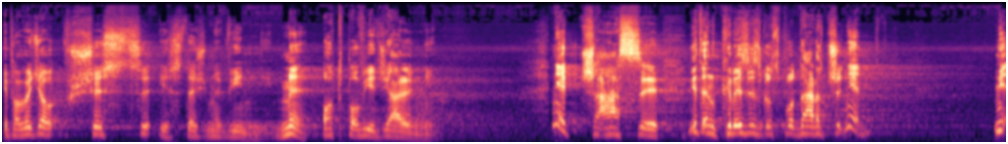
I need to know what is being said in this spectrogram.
I powiedział: Wszyscy jesteśmy winni, my odpowiedzialni. Nie czasy, nie ten kryzys gospodarczy, nie, nie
